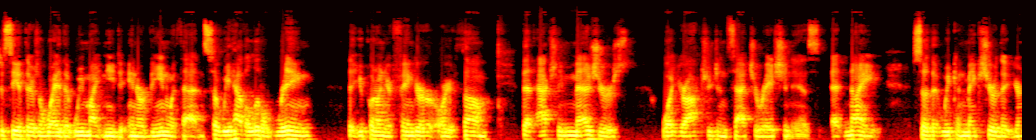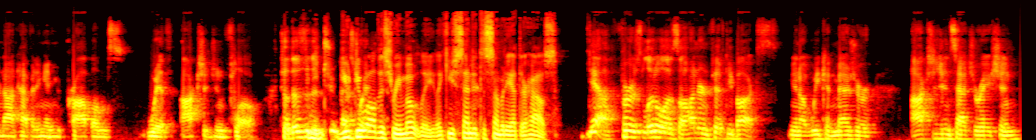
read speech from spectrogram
to see if there's a way that we might need to intervene with that. And so we have a little ring that you put on your finger or your thumb that actually measures what your oxygen saturation is at night so that we can make sure that you're not having any problems with oxygen flow. So those are the two. You do ways. all this remotely, like you send it to somebody at their house. Yeah, for as little as 150 bucks, you know, we can measure oxygen saturation,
